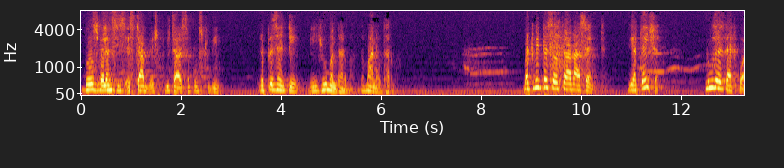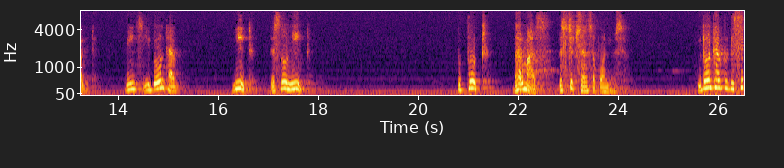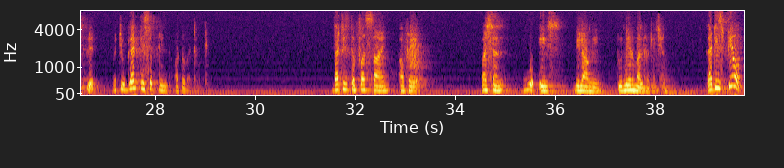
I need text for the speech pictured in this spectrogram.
Those valencies established which are supposed to be representing the human dharma, the manav dharma. But with the Sahasrara ascent, the attention loses that quality. Means you don't have need, there's no need to put dharmas, restrictions upon yourself. You don't have to discipline, but you get disciplined automatically. That is the first sign of a person who is belonging to Nirmal religion that is pure.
